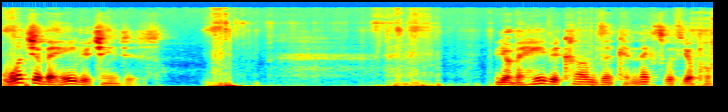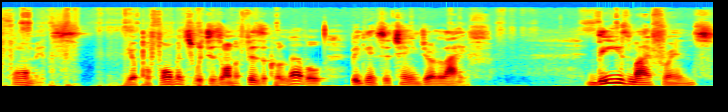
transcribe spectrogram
Once your behavior changes, Your behavior comes and connects with your performance. Your performance, which is on a physical level, begins to change your life. These, my friends,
